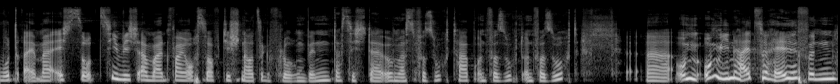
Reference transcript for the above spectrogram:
zwei, dreimal echt so ziemlich am Anfang auch so auf die Schnauze geflogen bin, dass ich da irgendwas versucht habe und versucht und versucht, äh, um, um ihnen halt zu helfen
